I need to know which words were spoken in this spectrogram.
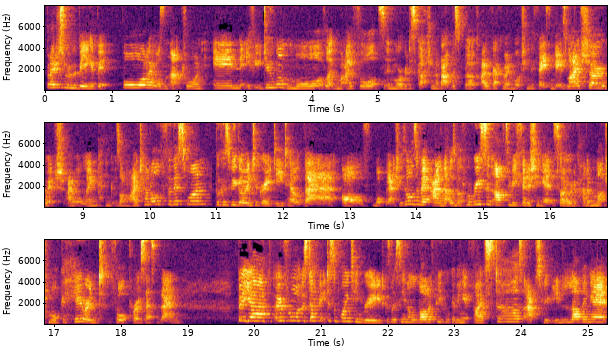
but I just remember being a bit bored, I wasn't that drawn in. If you do want more of like my thoughts and more of a discussion about this book, I would recommend watching the Faes and Gays live show, which I will link, I think it was on my channel for this one, because we go into great detail there of what we actually thought of it, and that was much more recent after me finishing it, so I would have had a much more coherent thought process then. But yeah, overall it was definitely a disappointing read because I've seen a lot of people giving it five stars, absolutely loving it,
